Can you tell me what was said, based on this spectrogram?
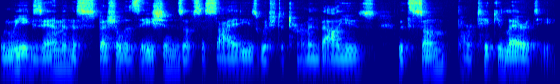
When we examine the specializations of societies which determine values with some particularity,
